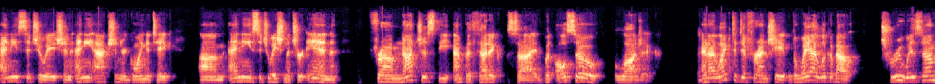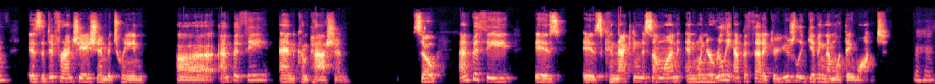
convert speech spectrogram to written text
any situation, any action you're going to take, um, any situation that you're in from not just the empathetic side, but also logic. And I like to differentiate the way I look about true wisdom is the differentiation between uh, empathy and compassion. So empathy is is connecting to someone, and when you're really empathetic, you're usually giving them what they want. Mhm.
